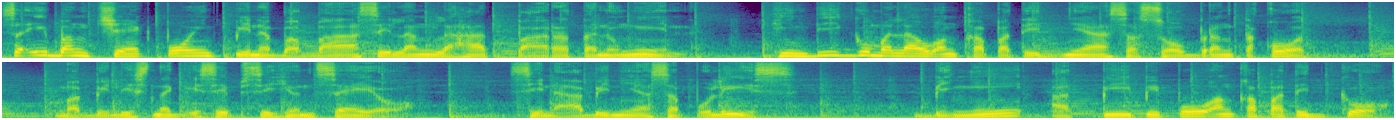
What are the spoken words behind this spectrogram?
Sa ibang checkpoint, pinababa silang lahat para tanungin. Hindi gumalaw ang kapatid niya sa sobrang takot. Mabilis nag-isip si Hyunseo. Sinabi niya sa pulis, Bingi at pipi po ang kapatid ko.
